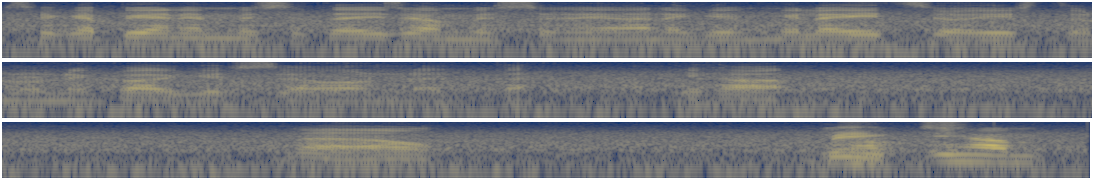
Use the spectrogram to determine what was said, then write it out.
sekä pienemmissä että isommissa, niin ainakin millä itse on istunut, niin kaikissa on. Että ihan, nämä on Miksi? ihan, ihan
